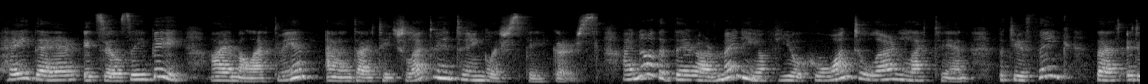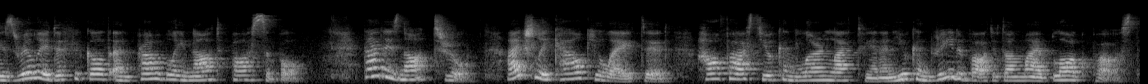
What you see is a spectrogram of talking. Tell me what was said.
Hey there, it's Ilze B. I am a Latvian and I teach Latvian to English speakers. I know that there are many of you who want to learn Latvian, but you think that it is really difficult and probably not possible. That is not true. I actually calculated how fast you can learn Latvian and you can read about it on my blog post.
